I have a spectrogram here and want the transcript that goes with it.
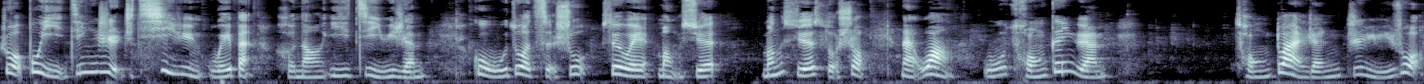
若不以今日之气运为本，何能依计于人？故吾作此书，虽为蒙学蒙学所授，乃望吾从根源，从断人之愚弱。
